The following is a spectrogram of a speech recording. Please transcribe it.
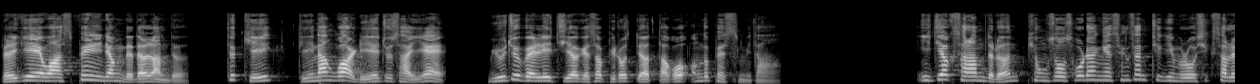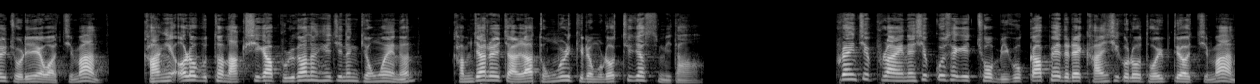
벨기에와 스페인령 네덜란드, 특히 디난과 리에주 사이에 뮤즈밸리 지역에서 비롯되었다고 언급했습니다. 이 지역 사람들은 평소 소량의 생선튀김으로 식사를 조리해왔지만 강이 얼어붙어 낚시가 불가능해지는 경우에는 감자를 잘라 동물 기름으로 튀겼습니다. 프렌치 프라이는 19세기 초 미국 카페들의 간식으로 도입되었지만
